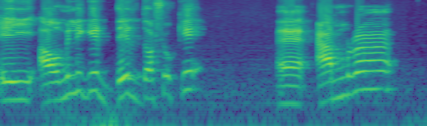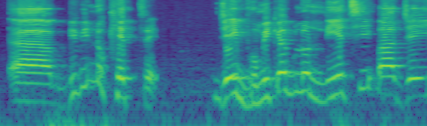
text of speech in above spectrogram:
এই আওয়ামী লীগের দেড় দশকে আমরা বিভিন্ন ক্ষেত্রে যেই ভূমিকাগুলো নিয়েছি বা যেই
